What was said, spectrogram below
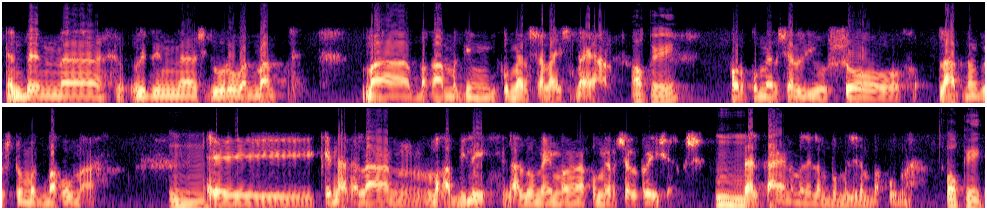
And then uh, within uh, siguro one month, ma, baka maging commercialized na yan Okay. for commercial use. So lahat ng gustong magbakuna, Mhm. eh, kinakailangan makabili, lalo na yung mga commercial racers. Mhm. Dahil kaya naman nilang bumili ng bakuna. Okay.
